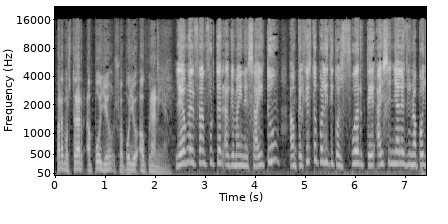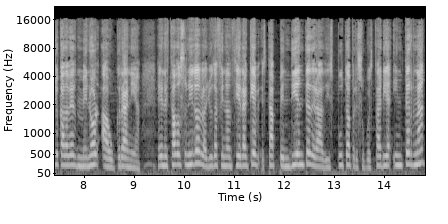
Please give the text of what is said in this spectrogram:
para mostrar apoyo, su apoyo a Ucrania. Leo en el Frankfurter Allgemeine Zeitung, aunque el gesto político es fuerte, hay señales de un apoyo cada vez menor a Ucrania. En Estados Unidos la ayuda financiera a Kiev está pendiente de la disputa presupuestaria interna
